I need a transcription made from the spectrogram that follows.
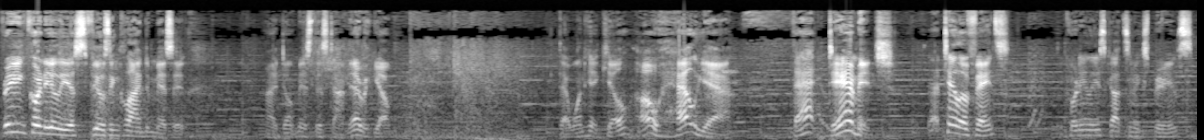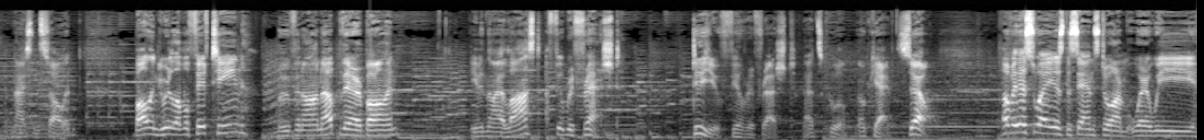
freaking Cornelius feels inclined to miss it. Alright, don't miss this time. There we go. That one hit kill? Oh, hell yeah. That damage. That Taillow faints. Cornelius got some experience. Nice and solid. Ballin grew level 15. Moving on up there, Ballin. Even though I lost, I feel refreshed. Do you feel refreshed? That's cool. Okay, so over this way is the sandstorm where we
